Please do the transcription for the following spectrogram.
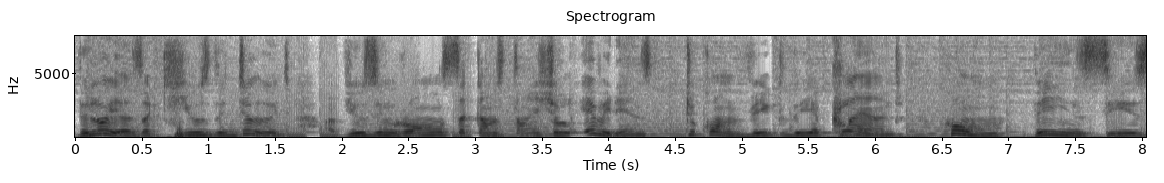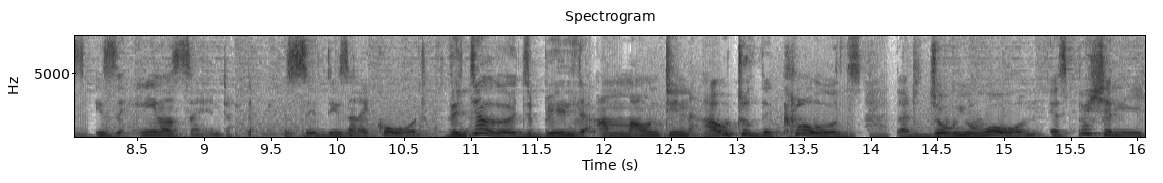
The lawyers accused the judge of using wrong circumstantial evidence to convict their client, whom they insist is innocent said this and I quote, The judge built a mountain out of the clothes that Jowie wore, especially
